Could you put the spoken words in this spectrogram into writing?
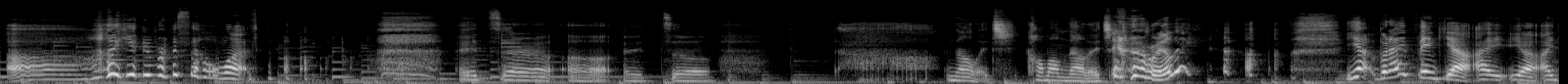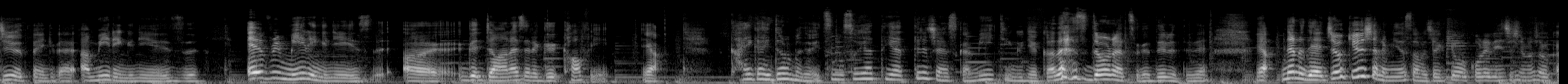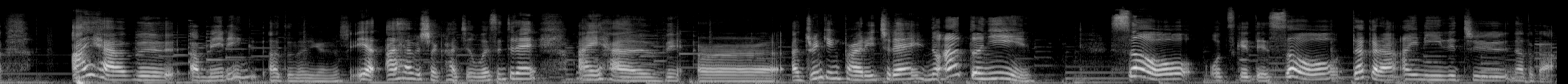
Uh, universal what? it's a uh, it's a uh, knowledge, common knowledge. really? yeah, but I think yeah, I yeah, I do think that a meeting needs every meeting needs a good donuts and a good coffee. Yeah. 海外ドラマではいつもそうやってやってるじゃないですか。ミーティングには必ずドーナツが出るってね。いや、なので上級者の皆さんもじゃあ今日これ練習しましょうか。I have a meeting あと何がありました Yeah, I have a shakachi lesson today. I have a, a drinking party today の後に So をつけて So だから I need to なんとか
